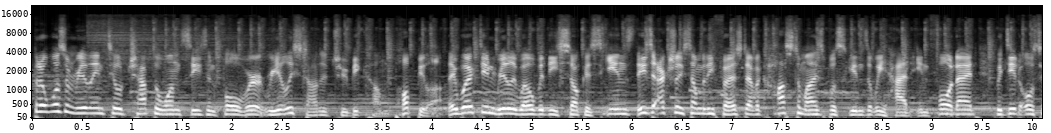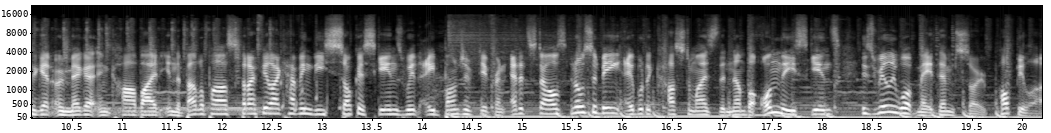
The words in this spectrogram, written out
but it wasn't really until Chapter 1 Season 4 where it really started to become popular. They worked in really well with the soccer skins. These are actually some of the first ever customizable skins that we had in Fortnite. We did also get Omega and Carbide in the Battle Pass, but I feel like having these soccer skins with a bunch of different edit styles and also being able to customize the number on these skins is really what made them so popular.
